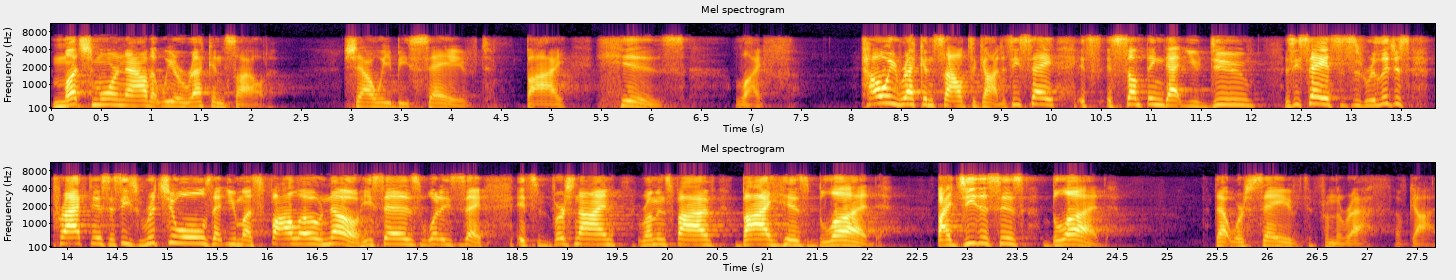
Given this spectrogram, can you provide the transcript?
Much more now that we are reconciled, shall we be saved by His life? How are we reconciled to God? Does he say it's, it's something that you do? Does he say it's this religious practice? It's these rituals that you must follow? No. He says, what does he say? It's verse 9, Romans 5, by his blood, by Jesus' blood, that we're saved from the wrath of God.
